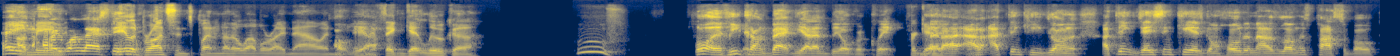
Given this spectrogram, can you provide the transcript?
Hey, I mean, right, one last thing. Caleb Brunson's playing another level right now. And, oh, yeah. And if they can get Luka, whew, well, if he yeah. comes back, yeah, that'll be over quick. Forget but it. I, I, I, think he's gonna. I think Jason Kidd is gonna hold him out as long as possible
